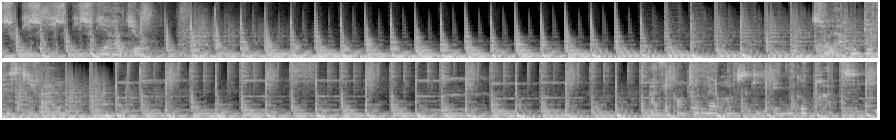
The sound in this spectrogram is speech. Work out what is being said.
Tsugi, Tsugi, Tsugi, Tsugi Radio. Sur la route des festivals. Avec Antoine Dabrowski et Nico Pratt.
